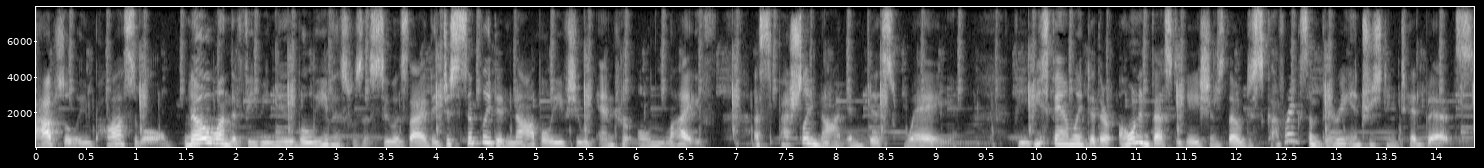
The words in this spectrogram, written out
absolutely impossible. No one that Phoebe knew believed this was a suicide. They just simply did not believe she would end her own life, especially not in this way. Phoebe's family did their own investigations, though, discovering some very interesting tidbits.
